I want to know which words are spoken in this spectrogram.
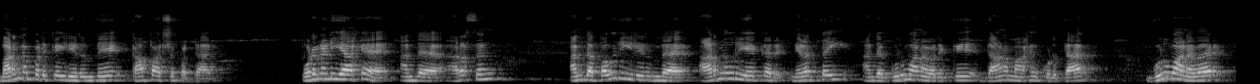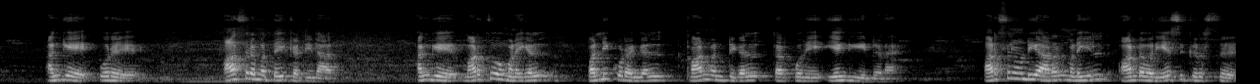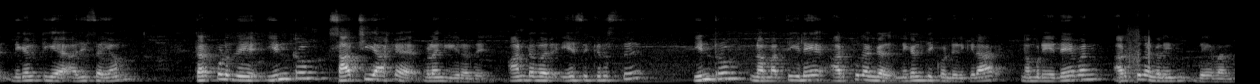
மரணப்படுக்கையிலிருந்து காப்பாற்றப்பட்டார். உடனடியாக அந்த அரசன் அந்த பகுதியில் இருந்த அறுநூறு ஏக்கர் நிலத்தை அந்த குருவானவருக்கு தானமாக கொடுத்தார். குருவானவர் அங்கே ஒரு ஆசிரமத்தை கட்டினார். அங்கு மருத்துவமனைகள் பள்ளிக்கூடங்கள் கான்வென்ட்டுகள் தற்போது இயங்குகின்றன. அரசனுடைய அரண்மனையில் ஆண்டவர் இயேசு கிறிஸ்து நிகழ்த்திய அதிசயம் தற்பொழுது இன்றும் சாட்சியாக விளங்குகிறது. ஆண்டவர் இயேசு கிறிஸ்து இன்றும் நம் மத்தியிலே அற்புதங்கள் நிகழ்த்தி கொண்டிருக்கிறார் நம்முடைய தேவன் அற்புதங்களின் தேவன்.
